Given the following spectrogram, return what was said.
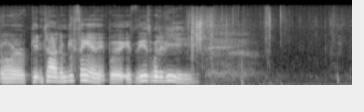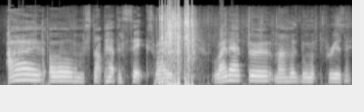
or getting tired of me saying it, but it is what it is. I um stopped having sex, right? Right after my husband went to prison.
